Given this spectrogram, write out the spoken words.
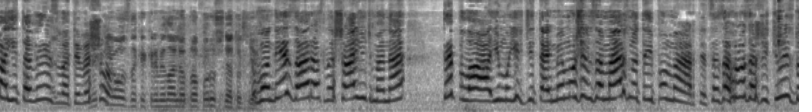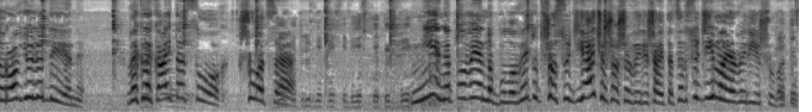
маєте визвати. Ви Які що? ознаки кримінального правопорушення тут є? Вони зараз лишають мене тепла і моїх дітей. Ми можемо замерзнути і померти. Це загроза життю і здоров'ю людини. Викликайте сох. Що Вам це? потрібно просто було сплатити борг. Ні, не повинно було. Ви тут що, суддя чи що, що вирішаєте? Це в суді має вирішувати.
